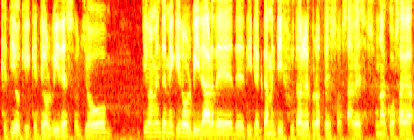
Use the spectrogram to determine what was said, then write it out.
que tío que, que te olvides. Yo últimamente me quiero olvidar de, de directamente disfrutar el proceso sabes es una cosa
